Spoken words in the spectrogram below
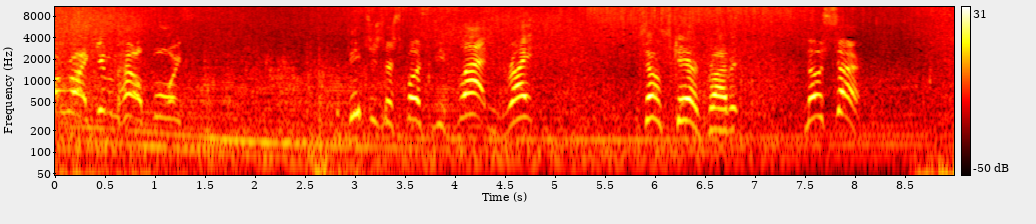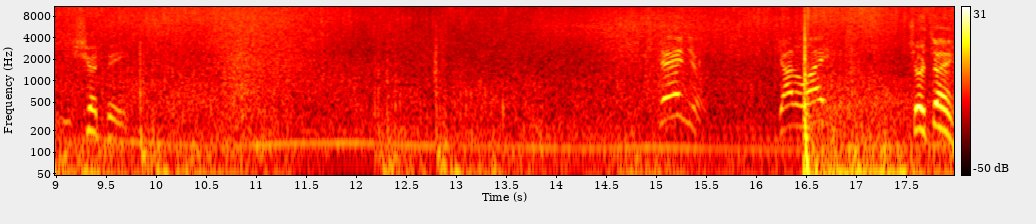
All right, give him hell, boys! The beaches are supposed to be flattened, right? You sound scared, Private. No, sir. You should be. Daniel, got a light? Sure thing.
